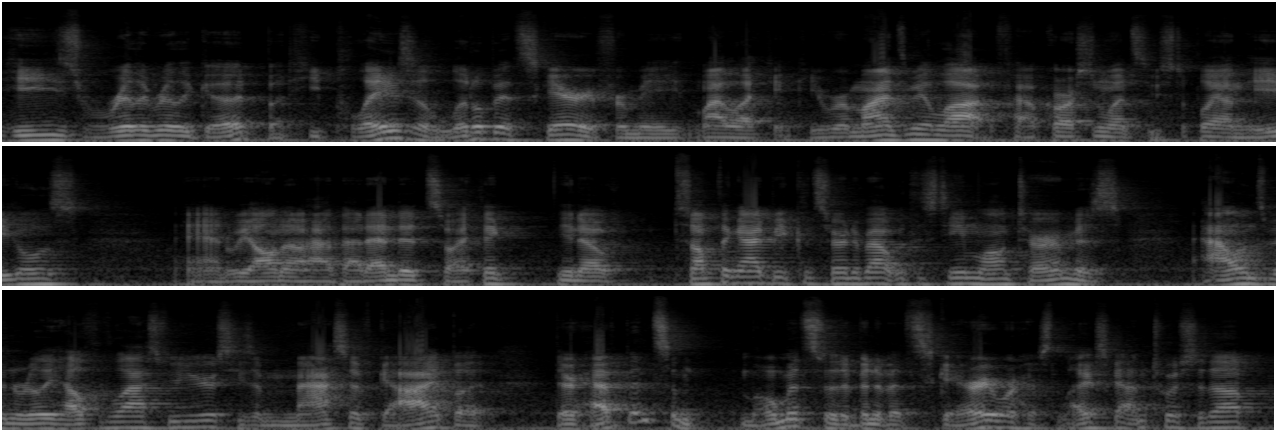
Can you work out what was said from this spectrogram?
he's really, really good, but he plays a little bit scary for me, my liking. He reminds me a lot of how Carson Wentz used to play on the Eagles, and we all know how that ended. So I think, you know, something I'd be concerned about with this team long term is Allen's been really healthy the last few years. He's a massive guy, but there have been some moments that have been a bit scary where his legs gotten twisted up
